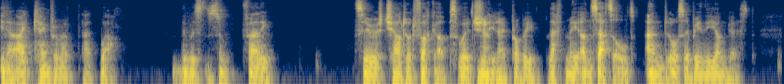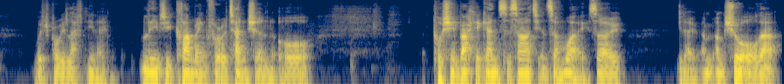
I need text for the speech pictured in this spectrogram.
you know, I came from a, a well, there was some fairly serious childhood fuck ups, which Yeah. you know probably left me unsettled, and also being the youngest, which probably left you know leaves you clamoring for attention or pushing back against society in some way. So, you know, I'm, I'm sure all that.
